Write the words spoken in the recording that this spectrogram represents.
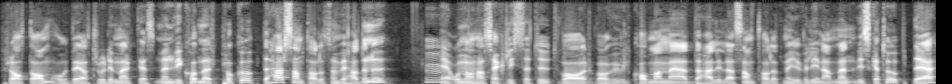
prata om, och det, jag tror det märktes. Men vi kommer plocka upp det här samtalet som vi hade nu, eh, och någon har säkert listat ut var, var vi vill komma med det här lilla samtalet med Juvelina. Men vi ska ta upp det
